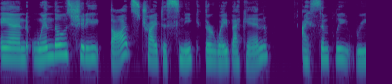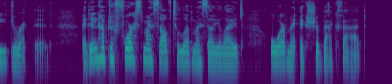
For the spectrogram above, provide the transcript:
And when those shitty thoughts tried to sneak their way back in, I simply redirected. I didn't have to force myself to love my cellulite or my extra back fat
